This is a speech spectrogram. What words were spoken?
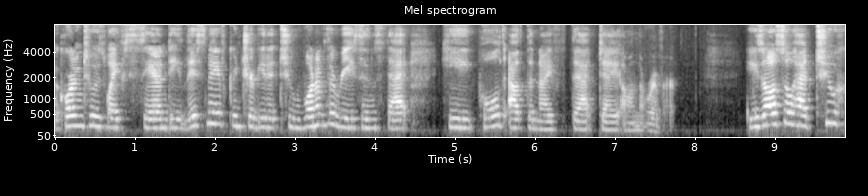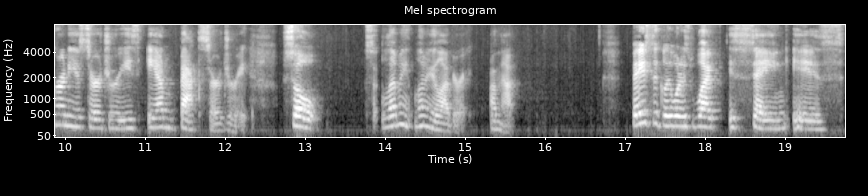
According to his wife Sandy, this may have contributed to one of the reasons that he pulled out the knife that day on the river. He's also had two hernia surgeries and back surgery. So, so let me let me elaborate on that. Basically what his wife is saying is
